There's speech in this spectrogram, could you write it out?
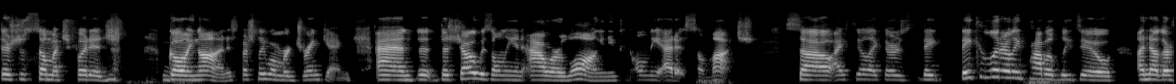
there's just so much footage going on, especially when we're drinking. And the, the show is only an hour long and you can only edit so much. So I feel like there's they they could literally probably do another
